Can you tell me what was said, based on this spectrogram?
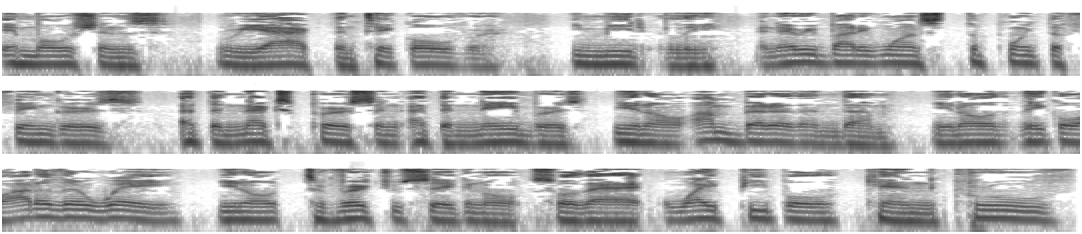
emotions react and take over immediately. And everybody wants to point the fingers at the next person, at the neighbors. You know, I'm better than them. You know, they go out of their way, you know, to virtue signal so that white people can prove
